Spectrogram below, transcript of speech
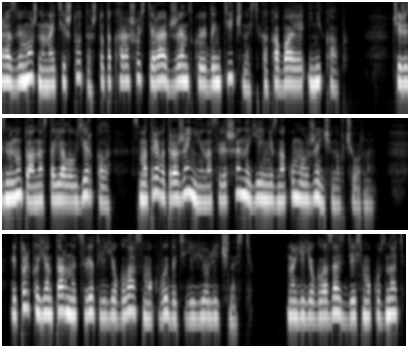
Разве можно найти что-то, что так хорошо стирает женскую идентичность, как абая и никап? Через минуту она стояла у зеркала, смотря в отражение на совершенно ей незнакомую женщину в черном. И только янтарный цвет ее глаз мог выдать ее личность. Но ее глаза здесь мог узнать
